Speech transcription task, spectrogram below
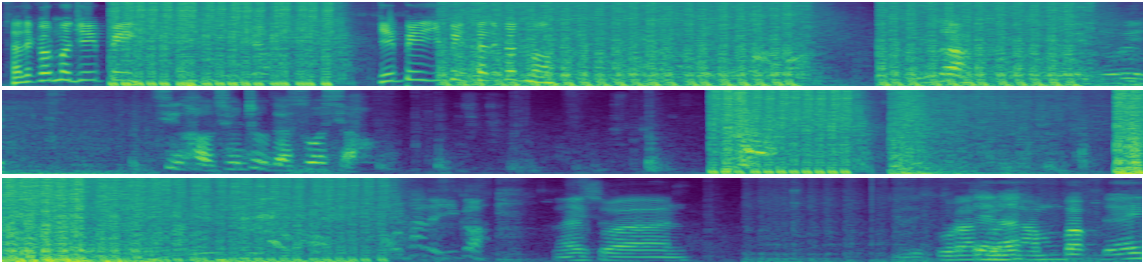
Sa likod mo, JP! JP, JP, sa likod mo. Sige lang. Sorry, sorry. 信号圈正在缩小， Nice one. Kurang ko ah. ng ambak di ay.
